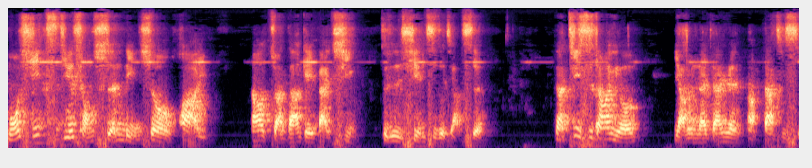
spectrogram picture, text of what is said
摩西直接从神领受话语，然后转达给百姓，这是先知的角色。那祭司当然由亚伦来担任啊，大祭司。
